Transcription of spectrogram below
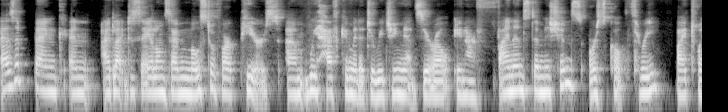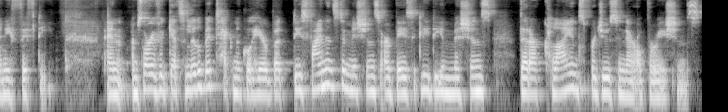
as a bank, and I'd like to say alongside most of our peers, um, we have committed to reaching net zero in our financed emissions or scope three by 2050. And I'm sorry if it gets a little bit technical here, but these financed emissions are basically the emissions that our clients produce in their operations.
